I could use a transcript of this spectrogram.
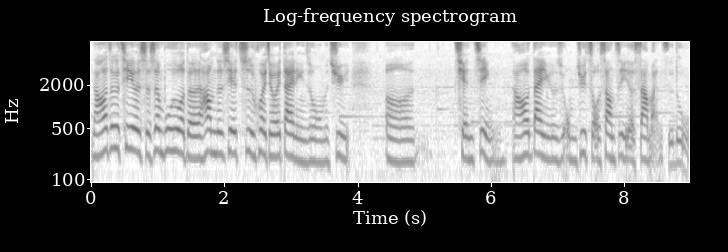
然后这个七个神圣部落的他们这些智慧就会带领着我们去，呃。前进，然后带领我们去走上自己的萨满之路。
